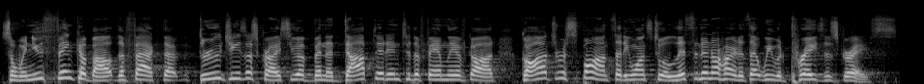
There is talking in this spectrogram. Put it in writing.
So, when you think about the fact that through Jesus Christ you have been adopted into the family of God, God's response that He wants to elicit in our heart is that we would praise His grace.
